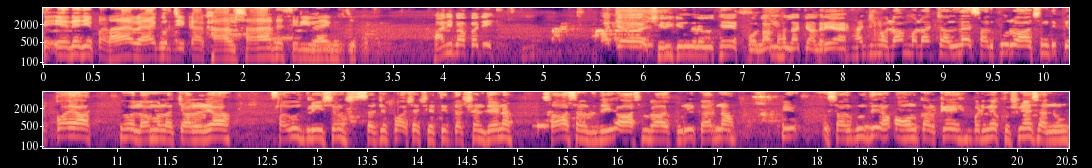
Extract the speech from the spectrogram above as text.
ਤੇ ਇਹਦੇ 'ਚ ਭਲਾ ਹੈ। ਵਾਹਿਗੁਰੂ ਜੀ ਕਾ ਖਾਲਸਾ ਤੇ ਸ੍ਰੀ ਵਾਹਿਗੁਰੂ ਜੀ ਕੀ ਫਤਿਹ ਹਾਂਜੀ ਬਾਬਾ ਜੀ ਅੱਜ ਸ਼੍ਰੀ ਜਿੰਦਰ ਵਿਖੇ ਹੋਲਾ ਮਹੱਲਾ ਚੱਲ ਰਿਹਾ ਹੈ। ਹਾਂਜੀ, ਹੋਲਾ ਮਹੱਲਾ ਚੱਲ ਰਿਹਾ ਸਤਿਗੁਰੂ ਰਾਜ ਸਿੰਘ ਦੀ ਕਿਰਪਾ ਆ ਹੋਲਾ ਮਹੱਲਾ ਚੱਲ ਰਿਹਾ। ਸਤਿਗੁਰੂ ਦਲੀਪ ਸਿੰਘ ਸੱਚੇ ਪਾਤਸ਼ਾਹ ਛੇਤੀ ਦਰਸ਼ਨ ਦੇਣ, ਸਾਧ ਸੰਗਤ ਦੀ ਆਸ ਮੁਰਾਦ ਪੂਰੀ ਕਰਨ ਇਹ ਸਤਿਗੁਰੂ ਦੇ ਆਉਣ ਕਰਕੇ ਬੜੀਆਂ ਖੁਸ਼ੀਆਂ ਸਾਨੂੰ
